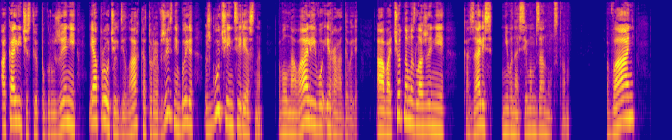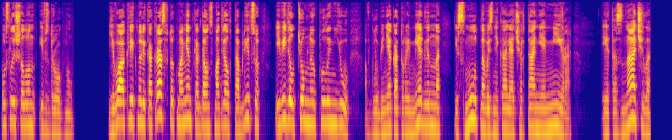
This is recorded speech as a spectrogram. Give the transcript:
о количестве погружений и о прочих делах, которые в жизни были жгуче интересны, волновали его и радовали, а в отчетном изложении казались невыносимым занудством. «Вань!» — услышал он и вздрогнул. Его окликнули как раз в тот момент, когда он смотрел в таблицу и видел темную полынью, в глубине которой медленно и смутно возникали очертания мира — и это значило,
